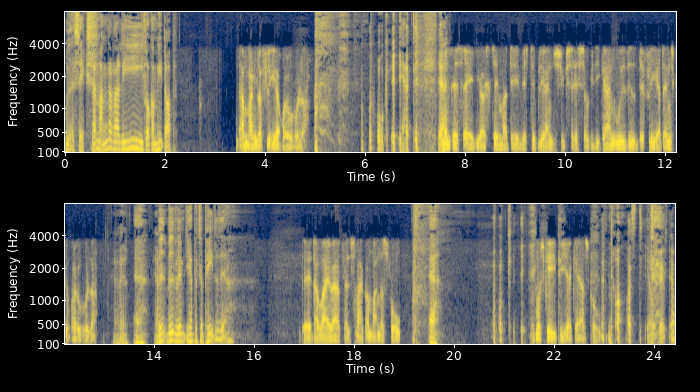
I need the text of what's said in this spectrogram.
ud af 6? Hvad mangler der lige for at komme helt op? Der mangler flere røvhuller. okay, ja. Det, ja. Men det sagde de også til mig, det, hvis det bliver en succes, så vil de gerne udvide det flere danske røvhuller. Ja, vel. Ja. Ja. Ved, ved du, hvem de har på tapetet der? Øh, Der var i hvert fald snak om Anders Fogh. Ja. Okay. Måske Pia Kærsgaard. Nå, også det, okay, ja.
